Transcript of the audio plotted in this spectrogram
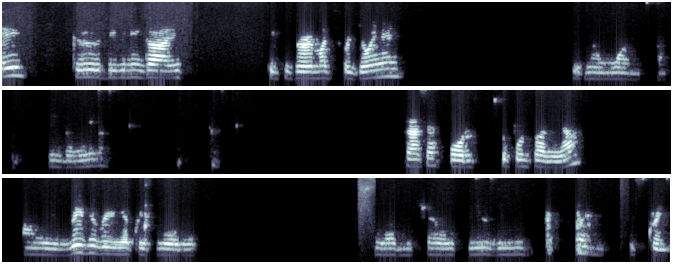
Hey, good evening, guys. Thank you very much for joining. Give me one second. Bienvenido. Gracias por su puntualidad. I really, really appreciate it. Let me share with you the, screen.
